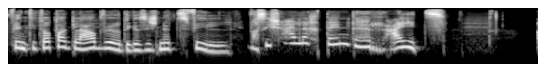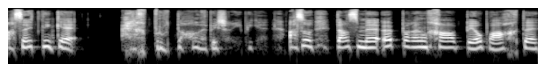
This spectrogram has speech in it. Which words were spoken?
finde die total glaubwürdig. Es ist nicht zu viel. Was ist eigentlich denn der Reiz an solchen eigentlich brutale Beschreibungen. Also, dass man jemanden kann beobachten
